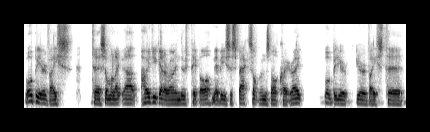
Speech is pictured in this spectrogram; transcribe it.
What would be your advice to someone like that? How do you get around those people? Maybe you suspect something's not quite right. What would be your, your advice to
